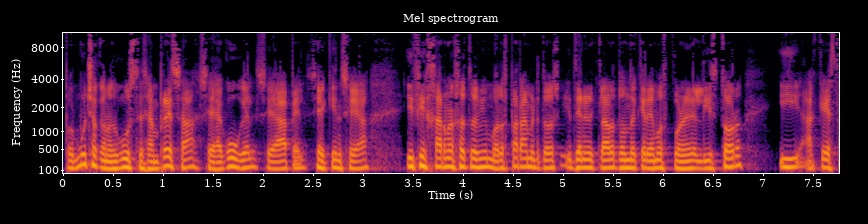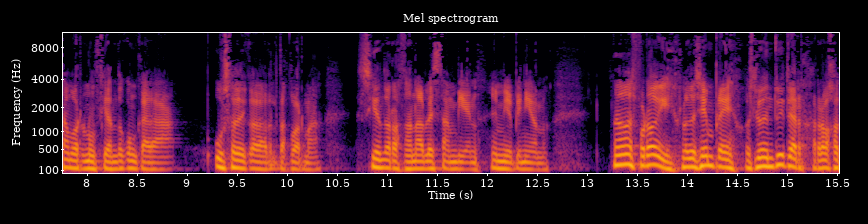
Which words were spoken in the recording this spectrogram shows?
por mucho que nos guste esa empresa, sea Google, sea Apple, sea quien sea, y fijar nosotros mismos los parámetros y tener claro dónde queremos poner el listón y a qué estamos renunciando con cada uso de cada plataforma. siendo razonables también, en mi opinión. Nada más por hoy, lo de siempre, os leo en Twitter, arroba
